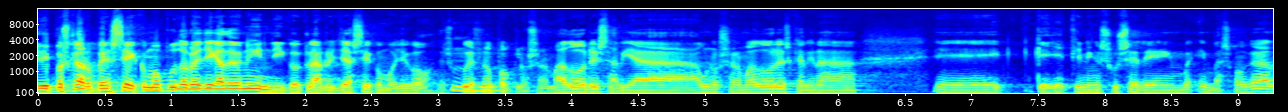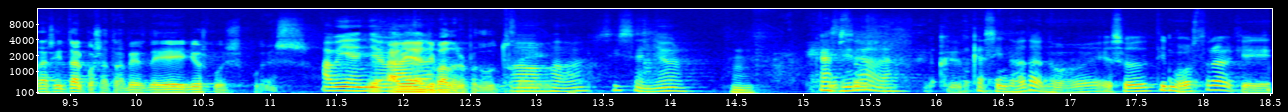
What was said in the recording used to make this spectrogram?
Y después, claro, pensé, ¿cómo pudo haber llegado en Índico? Y claro, ya sé cómo llegó. Después, ¿no? Porque los armadores, había unos armadores que había una, eh, que tienen su sede en, en Vascongadas y tal, pues a través de ellos, pues, pues Habían llevado, habían llevado el producto. Ajá, sí, señor. Casi Eso- nada. Casi nada, ¿no? Eso demuestra que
